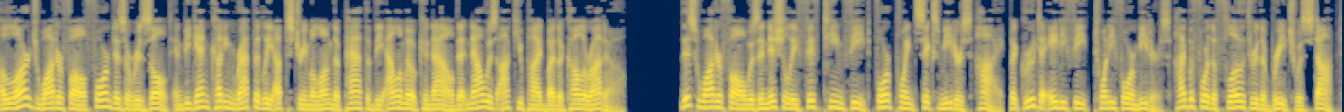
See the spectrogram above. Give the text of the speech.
A large waterfall formed as a result and began cutting rapidly upstream along the path of the Alamo Canal that now was occupied by the Colorado. This waterfall was initially 15 feet meters high, but grew to 80 feet 24 meters high before the flow through the breach was stopped.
